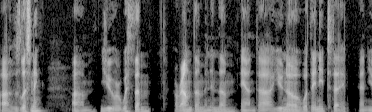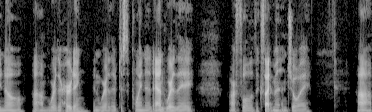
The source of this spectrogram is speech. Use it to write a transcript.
uh, who's listening. Um, you are with them, around them, and in them, and uh, you know what they need today, and you know um, where they're hurting and where they're disappointed and where they are full of excitement and joy. Um,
